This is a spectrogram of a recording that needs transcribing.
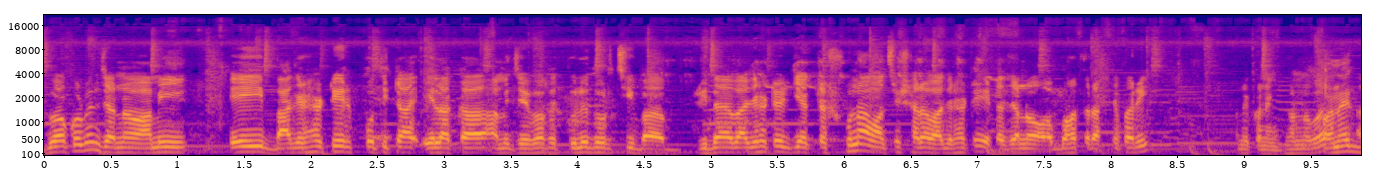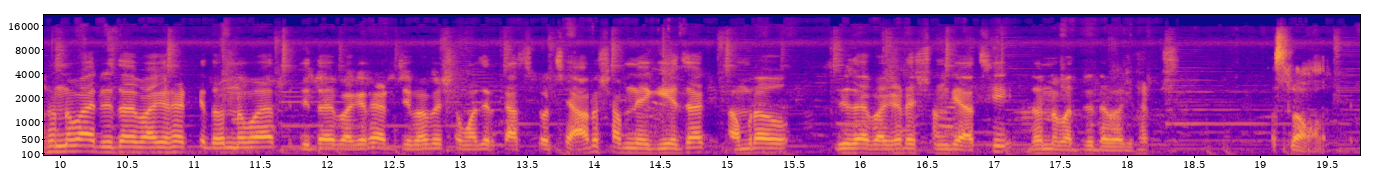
দোয়া করবেন যেন আমি এই বাগেরহাটের প্রতিটা এলাকা আমি যেভাবে তুলে ধরছি বা হৃদয় বাগেরহাটের যে একটা সুনাম আছে সারা বাগেরহাটে এটা যেন অব্যাহত রাখতে পারি। অনেক অনেক ধন্যবাদ। অনেক ধন্যবাদ হৃদয় বাগেরহাটকে ধন্যবাদ। হৃদয় বাগেরহাট যেভাবে সমাজের কাজ করছে আরও সামনে এগিয়ে যাক। আমরাও হৃদয় বাগেরহাটের সঙ্গে আছি। ধন্যবাদ হৃদয় বাগেরহাট। আসসালামু আলাইকুম।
